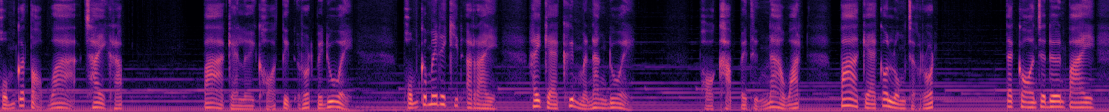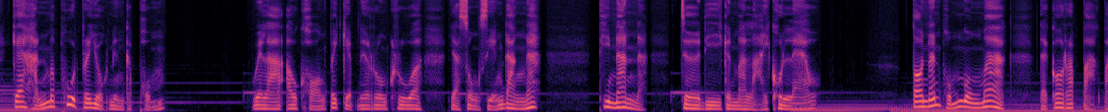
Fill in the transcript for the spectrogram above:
ผมก็ตอบว่าใช่ครับ ป้าแกเลยขอติดรถไปด้วย ผมก็ไม่ได้คิดอะไร ให้แกขึ้นมานั่งด้วย พอขับไปถึงหน้าวัด ป้าแกก็ลงจากรถ แต่ก่อนจะเดินไป แกหันมาพูดประโยคหนึ่งกับผม เวลาเอาของไปเก็บในโรงครัว อย่าส่งเสียงดังนะ ที่นั่นน่ะ เจอดีกันมาหลายคนแล้ว ตอนนั้นผมงงมาก แต่ก็รับปากไป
